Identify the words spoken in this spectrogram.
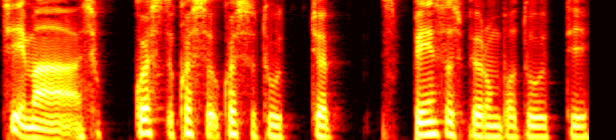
Sì, ma su questo, questo, questo tu, cioè, penso, spero un po' tutti.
